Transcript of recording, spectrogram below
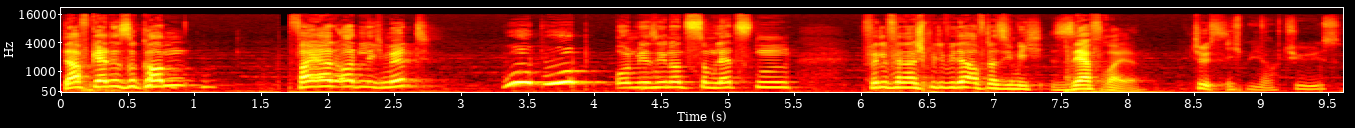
Darf gerne so kommen. Feiert ordentlich mit. Wup, wup. Und wir sehen uns zum letzten Viertelfinalspiel wieder, auf das ich mich sehr freue. Tschüss. ich mich auch. Tschüss.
